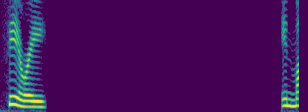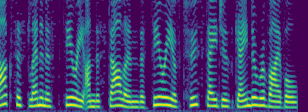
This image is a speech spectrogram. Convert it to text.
Theory In Marxist-Leninist theory under Stalin the theory of two stages gained a revival.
